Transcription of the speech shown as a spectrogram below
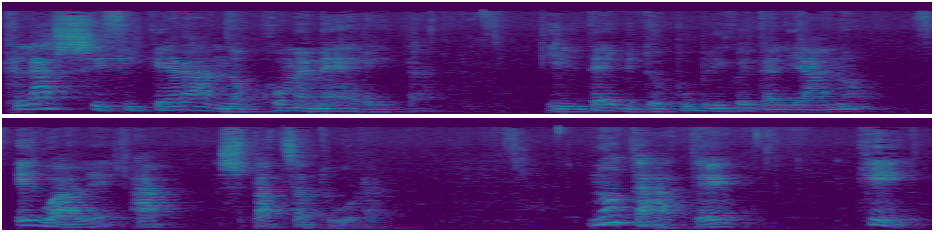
classificheranno come merita il debito pubblico italiano uguale a spazzatura. Notate che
